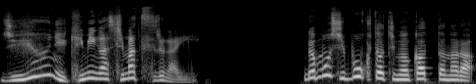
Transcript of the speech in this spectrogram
自由に君が始末するがいい。がもし僕たちが勝ったなら、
